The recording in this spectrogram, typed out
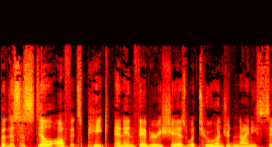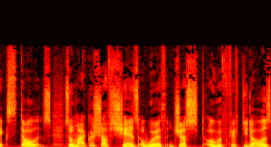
But this is still off its peak, and in February, shares were $296. So, Microsoft's shares are worth just over $50,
